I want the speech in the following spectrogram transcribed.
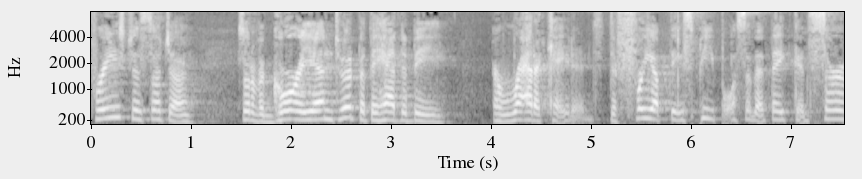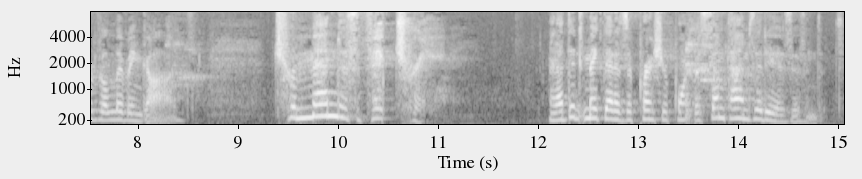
priests, just such a sort of a gory end to it, but they had to be eradicated to free up these people so that they could serve the living God. Tremendous victory. And I didn't make that as a pressure point, but sometimes it is, isn't it?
